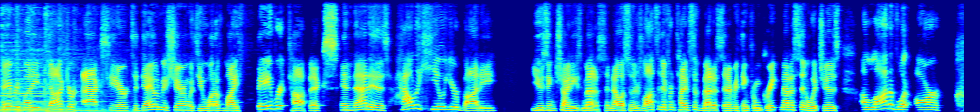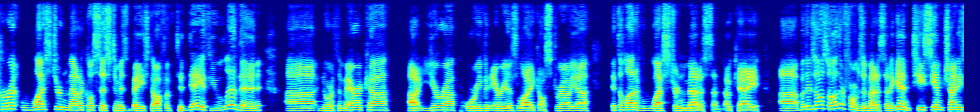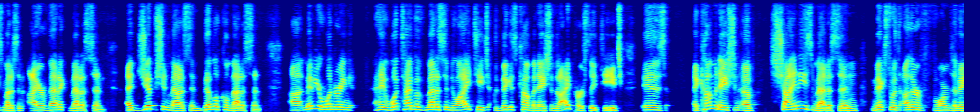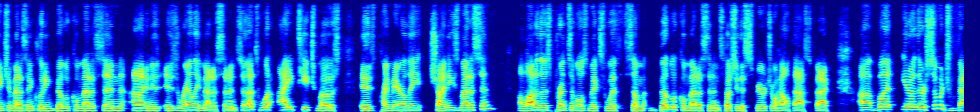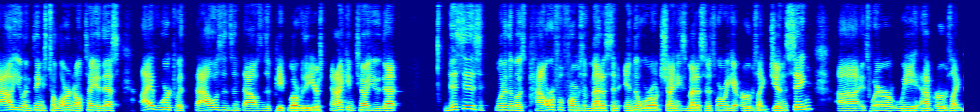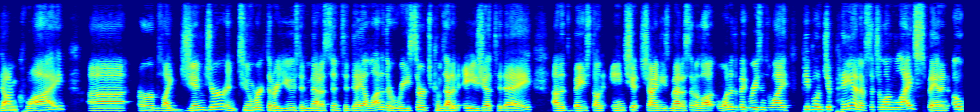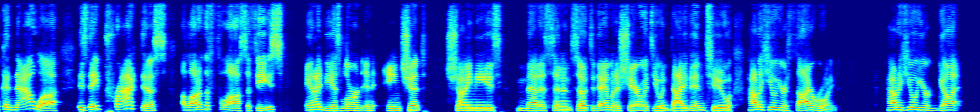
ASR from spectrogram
Hey, everybody, Dr. Axe here. Today I'm going to be sharing with you one of my favorite topics, and that is how to heal your body using Chinese medicine. Now, listen, there's lots of different types of medicine, everything from Greek medicine, which is a lot of what our current Western medical system is based off of today. If you live in uh, North America, uh, Europe, or even areas like Australia, it's a lot of Western medicine, okay? Uh, but there's also other forms of medicine. Again, TCM Chinese medicine, Ayurvedic medicine, Egyptian medicine, biblical medicine. Uh, maybe you're wondering, hey, what type of medicine do I teach? The biggest combination that I personally teach is a combination of Chinese medicine mixed with other forms of ancient medicine, including biblical medicine uh, and Israeli medicine. And so that's what I teach most is primarily Chinese medicine a lot of those principles mixed with some biblical medicine and especially the spiritual health aspect. Uh, but you know there's so much value and things to learn. And i'll tell you this i've worked with thousands and thousands of people over the years and i can tell you that this is one of the most powerful forms of medicine in the world, Chinese medicine. It's where we get herbs like ginseng. Uh, it's where we have herbs like dong quai, uh, herbs like ginger and turmeric that are used in medicine today. A lot of the research comes out of Asia today uh, that's based on ancient Chinese medicine. A lot, one of the big reasons why people in Japan have such a long lifespan in Okinawa is they practice a lot of the philosophies and ideas learned in ancient Chinese medicine. And so today I'm going to share with you and dive into how to heal your thyroid, how to heal your gut,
